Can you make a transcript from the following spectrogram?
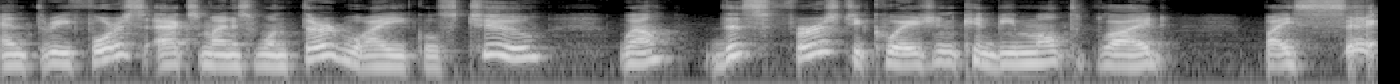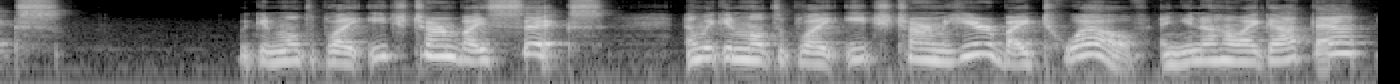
and 3 fourths x minus 1 third y equals 2, well, this first equation can be multiplied by 6. We can multiply each term by 6. And we can multiply each term here by 12. And you know how I got that?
